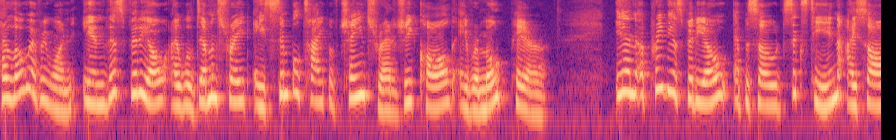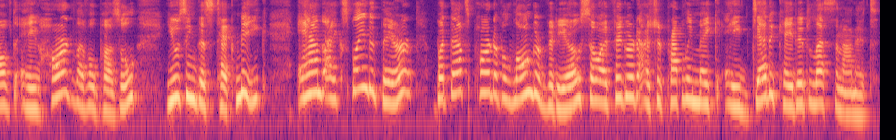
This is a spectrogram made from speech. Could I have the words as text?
Hello everyone! In this video I will demonstrate a simple type of chain strategy called a remote pair. In a previous video, episode 16, I solved a hard level puzzle using this technique and I explained it there, but that's part of a longer video so I figured I should probably make a dedicated lesson on it.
